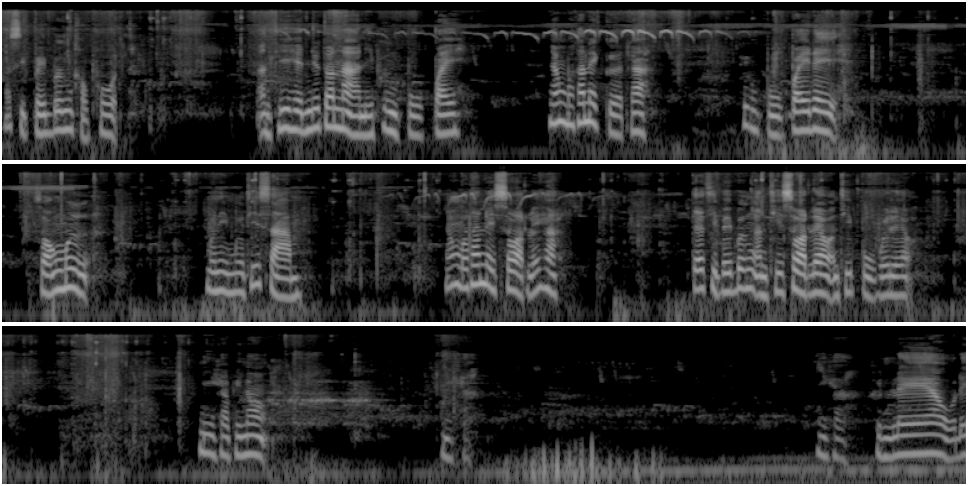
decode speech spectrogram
มาสิไปเบิ้งข้าวโพด อันที่เห็นอยู่ต้นหนานี่เพิ่งปลูกไป ยังบ่ทันได้เกิดค่ะ เพิ่งปลูกไปได้สองมือ มือนี้มือที่สามยังบ่ท่านได้สอดเลยค่ะ แต่สิไปเบิ่งอันที่สอดแล้ว อันที่ปลูกไว้แล้ว นี่ค่ะพี่น้อง นี่ค่ะ นี่ค่ะ ขึ้นแล้วได้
